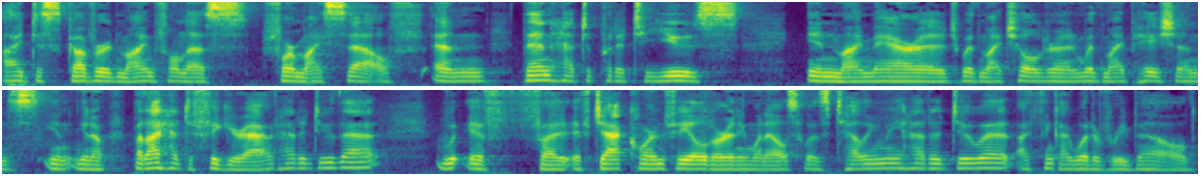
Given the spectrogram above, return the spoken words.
I discovered mindfulness for myself, and then had to put it to use in my marriage with my children with my patients you know but i had to figure out how to do that if uh, if Jack Kornfield or anyone else was telling me how to do it, I think I would have rebelled.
